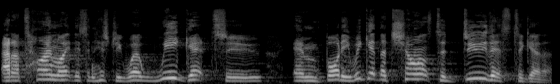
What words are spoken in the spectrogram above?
at a time like this in history, where we get to embody, we get the chance to do this together.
